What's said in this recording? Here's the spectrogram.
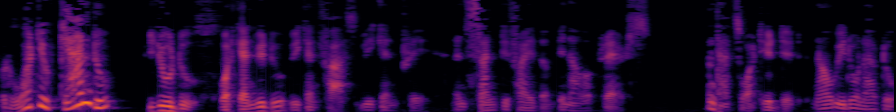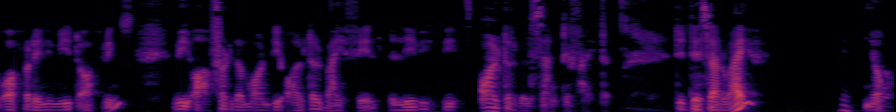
But what you can do, you do. What can we do? We can fast. We can pray and sanctify them in our prayers. And that's what he did. Now we don't have to offer any meat offerings. We offer them on the altar by faith, believing the altar will sanctify them. Did they survive? Hmm. No.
